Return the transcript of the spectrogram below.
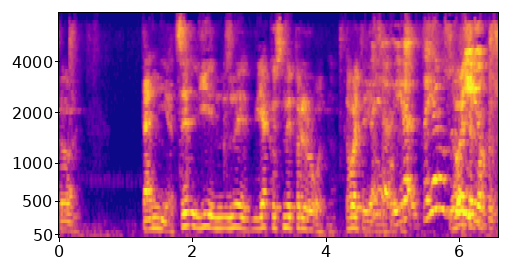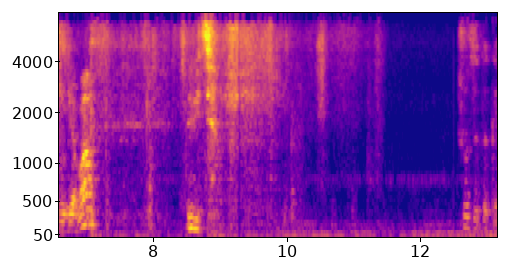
Давай. Та ні, це є не, якось неприродно. Давайте я Та я, покажу. я, та я Давайте покажу я вам. Дивіться. Що це таке?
